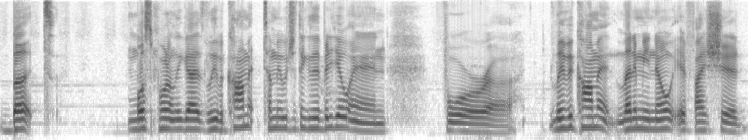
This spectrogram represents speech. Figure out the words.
But most importantly, guys, leave a comment, tell me what you think of the video, and for uh, leave a comment letting me know if I should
